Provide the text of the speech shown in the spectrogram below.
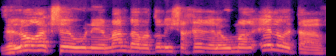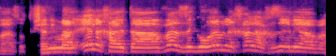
ולא רק שהוא נאמן באהבתו לאיש אחר, אלא הוא מראה לו את האהבה הזאת. כשאני מראה לך את האהבה, זה גורם לך להחזיר לי אהבה.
